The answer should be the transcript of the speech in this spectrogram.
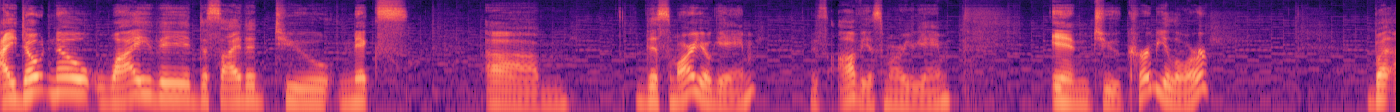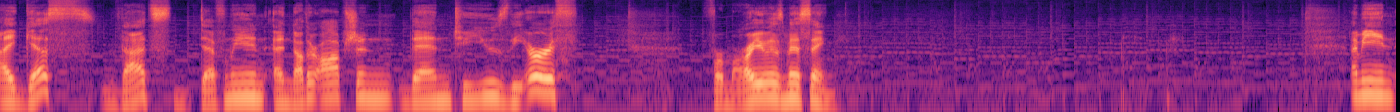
I don't know why they decided to mix um, this Mario game, this obvious Mario game, into Kirby lore. But I guess that's definitely an, another option than to use the Earth for Mario is missing. I mean,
